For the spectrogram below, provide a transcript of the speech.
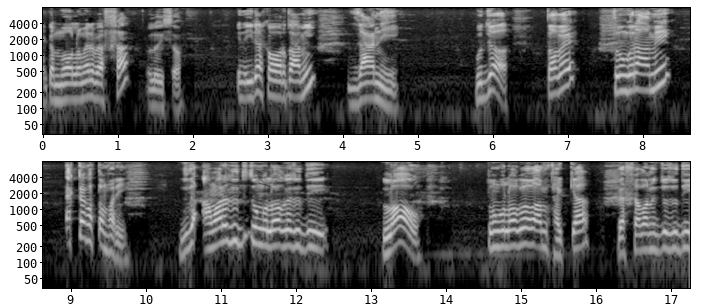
একটা মলমের ব্যবসা লইছ। কিন্তু এটার খবর তো আমি জানি। বুঝছ? তবে তোমরা আমি একটা করতাম পারি যদি আমারও যদি তোমার লগে যদি লও, তোমার লগেও আমি থাইকা ব্যবসা বাণিজ্য যদি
